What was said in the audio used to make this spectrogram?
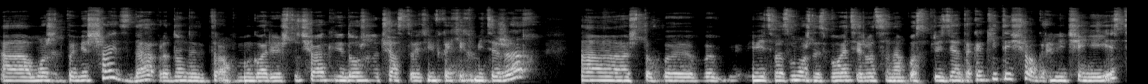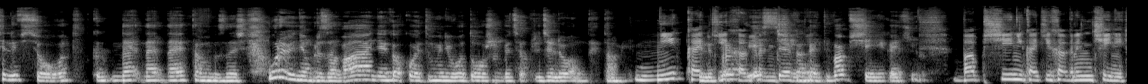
э, может помешать. Да, про Дональда Трампа мы говорили, что человек не должен участвовать ни в каких мятежах, чтобы иметь возможность баллотироваться на пост президента. Какие-то еще ограничения есть или все? Вот на, на- на этом, значит, уровень образования какой-то у него должен быть определенный. Там, или Никаких профессия ограничений. какая-то, вообще никаких. Вообще никаких ограничений.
